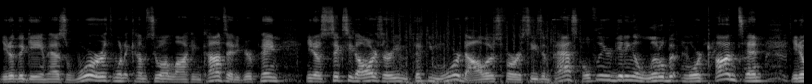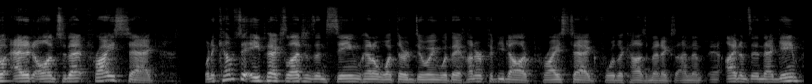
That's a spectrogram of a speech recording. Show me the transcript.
you know, the game has worth when it comes to unlocking content. If you're paying, you know, $60 or even 50 more dollars for a season pass, hopefully you're getting a little bit more content, you know, added onto that price tag. When it comes to Apex Legends and seeing kind of what they're doing with a $150 price tag for the cosmetics and items in that game,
